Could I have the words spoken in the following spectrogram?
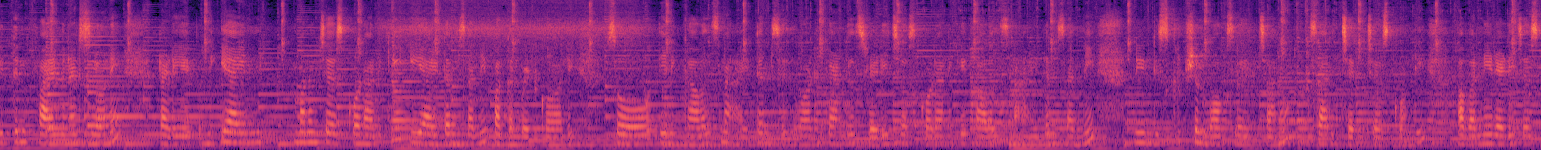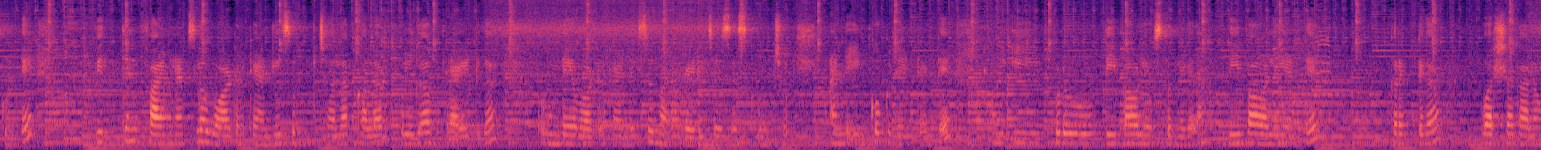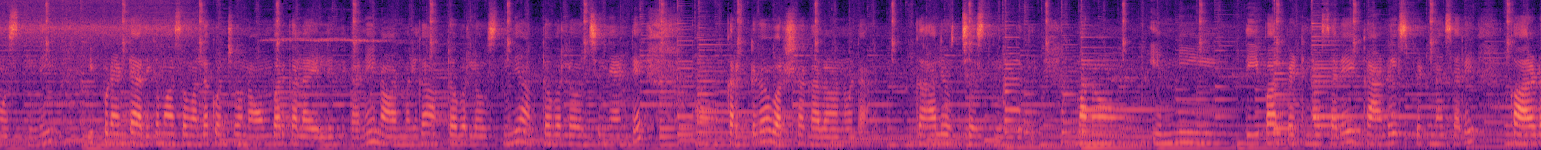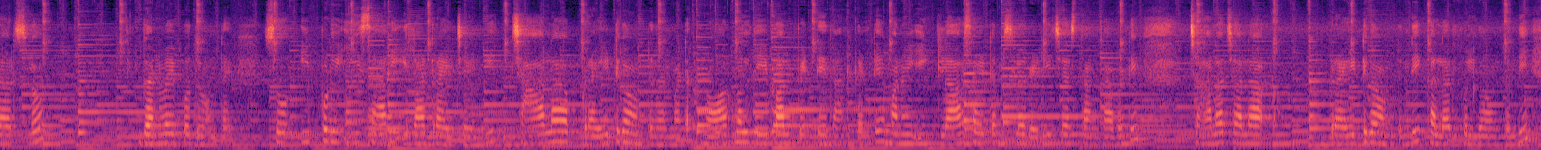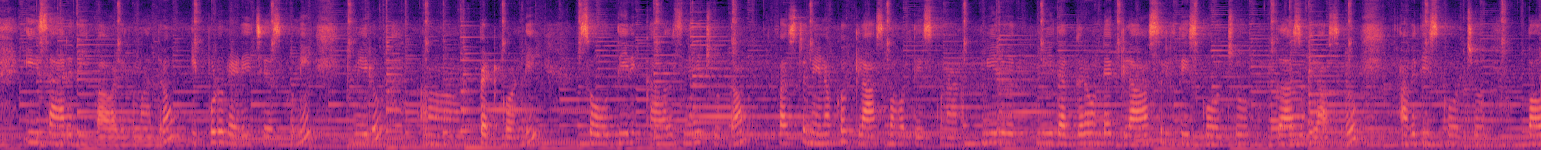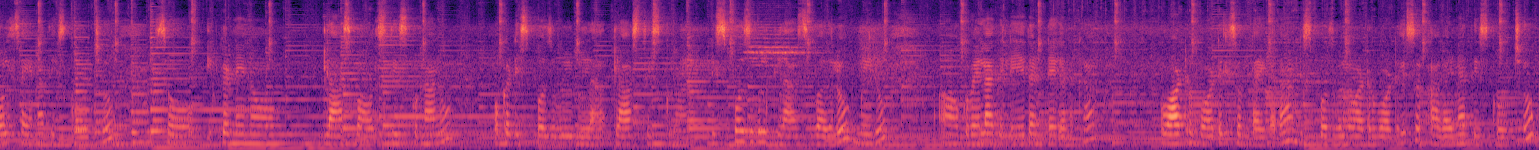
విత్ ఇన్ ఫైవ్ మినిట్స్లోనే రెడీ అయిపోయింది. ఈ ఐ- మనం చేసుకోవడానికి ఈ ఐటమ్స్ అన్నీ పక్కన పెట్టుకోవాలి. సో దీనికి కావాల్సిన ఐటమ్స్ వాటర్ క్యాండిల్స్ రెడీ చేసుకోవడానికి కావాల్సిన ఐటమ్స్ అన్నీ నేను డిస్క్రిప్షన్ బాక్స్లో ఇచ్చాను. ఒకసారి చెక్ చేసుకోండి. అవన్నీ రెడీ చేసుకుంటే విత్ ఇన్ ఫైవ్ మినిట్స్లో వాటర్ క్యాండిల్స్ చాలా కలర్ఫుల్గా బ్రైట్గా ఉండే వాటర్ క్యాండిల్స్ మనం రెడీ చేసేసుకోవచ్చు. అండ్ ఇంకొకటి ఏంటంటే ఈ ఇప్పుడు దీపావళి వస్తుంది కదా దీపావళి అంటే కరెక్ట్గా వర్షాకాలం వస్తుంది. ఇప్పుడంటే అధిక మాసం వల్ల కొంచెం నవంబర్కి అలా వెళ్ళింది కానీ నార్మల్గా అక్టోబర్లో వస్తుంది. అక్టోబర్లో వచ్చింది అంటే కరెక్ట్గా వర్షాకాలం అనమాట గాలి వచ్చేస్తుంది మనం ఎన్ని దీపాలు పెట్టినా సరే క్యాండిల్స్ పెట్టినా సరే కారిడార్స్లో గనువైపోతూ ఉంటాయి. సో ఇప్పుడు ఈసారి ఇలా ట్రై చేయండి. చాలా బ్రైట్గా ఉంటుంది అనమాట నార్మల్ దీపాలు పెట్టేదానికంటే మనం ఈ గ్లాస్ ఐటమ్స్లో రెడీ చేస్తాం కాబట్టి చాలా చాలా బ్రైట్గా ఉంటుంది కలర్ఫుల్గా ఉంటుంది. ఈసారి దీపావళికి మాత్రం ఇప్పుడు రెడీ చేసుకుని మీరు పెట్టుకోండి. సో దీనికి కావాల్సినవి చూద్దాం. ఫస్ట్ నేను ఒక గ్లాస్ బౌల్ తీసుకున్నాను. మీరు మీ దగ్గర ఉండే గ్లాసులు తీసుకోవచ్చు గాజు గ్లాసులు అవి తీసుకోవచ్చు బౌల్స్ అయినా తీసుకోవచ్చు. సో ఇక్కడ నేను గ్లాస్ బౌల్స్ తీసుకున్నాను. ఒక డిస్పోజబుల్ గ్లా గ్లాస్ తీసుకున్నాను. డిస్పోజబుల్ గ్లాస్ బదులు మీరు ఒకవేళ అది లేదంటే కనుక వాటర్ బాటిల్స్ ఉంటాయి కదా డిస్పోజబుల్ వాటర్ బాటిల్స్ అవైనా తీసుకోవచ్చు.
